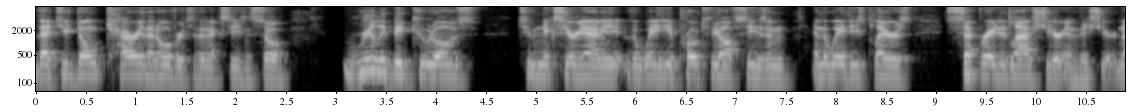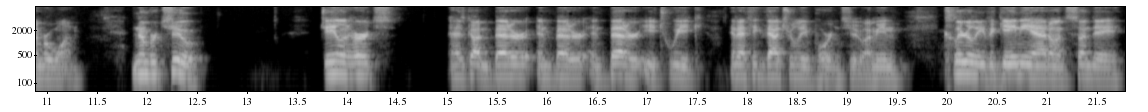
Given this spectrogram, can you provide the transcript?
that you don't carry that over to the next season. So, really big kudos to Nick Sirianni, the way he approached the offseason and the way these players separated last year and this year. Number one. Number two, Jalen Hurts has gotten better and better and better each week. And I think that's really important too. I mean, clearly the game he had on Sunday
